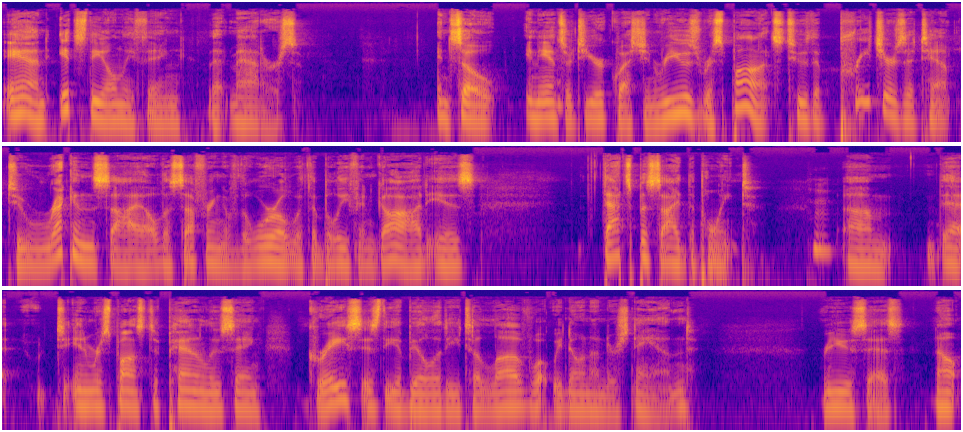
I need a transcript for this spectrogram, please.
and it's the only thing that matters. And so, in answer to your question, Rieux's response to the preacher's attempt to reconcile the suffering of the world with a belief in God is that's beside the point. Um, that to, in response to Paneloux saying, grace is the ability to love what we don't understand, Rieux says, No,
